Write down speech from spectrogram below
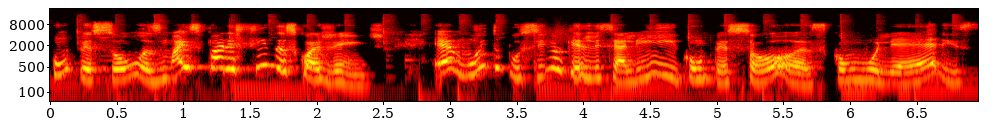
com pessoas mais parecidas com a gente. É muito possível que ele se alinhe com pessoas, com mulheres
